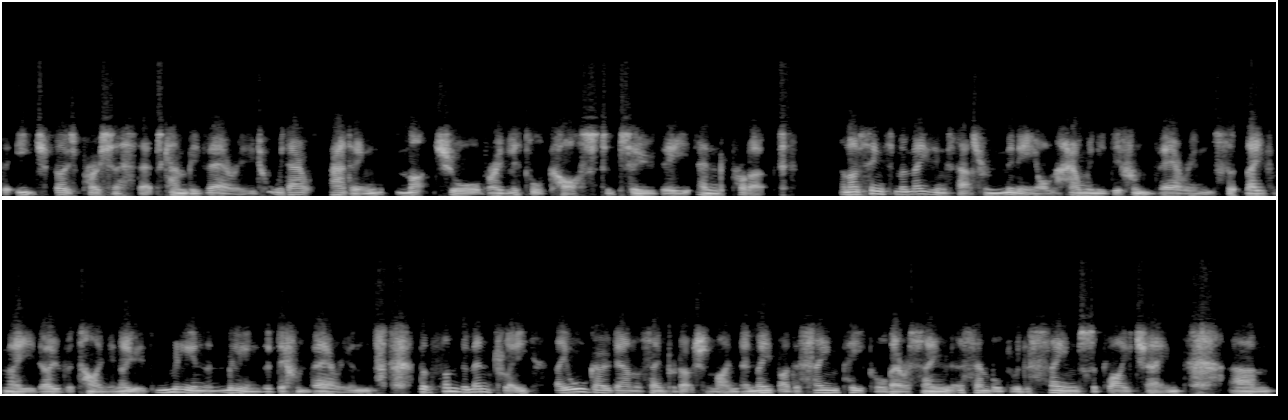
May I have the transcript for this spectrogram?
that each of those process steps can be varied without adding much or very little cost to the end product. And I've seen some amazing stats from Mini on how many different variants that they've made over time. You know, it's millions and millions of different variants, but fundamentally, they all go down the same production line. They're made by the same people. They're same, assembled with the same supply chain, um,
